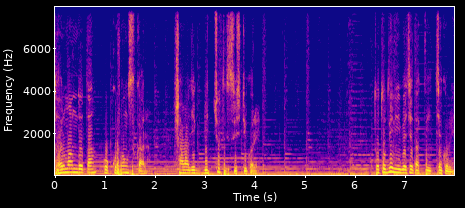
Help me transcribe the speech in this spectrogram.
ধর্মান্ধতা ও কুসংস্কার সামাজিক বিচ্যুতি সৃষ্টি করে। ততদিনই বেঁচে থাকতে ইচ্ছে করে,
